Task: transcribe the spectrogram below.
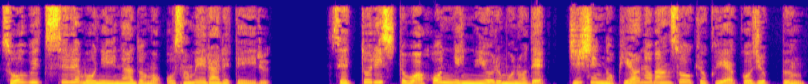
送別セレモニーなども収められている。セットリストは本人によるもので、自身のピアノ伴奏曲や50分、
